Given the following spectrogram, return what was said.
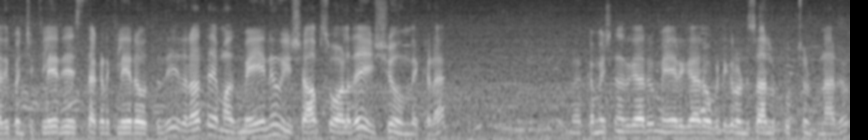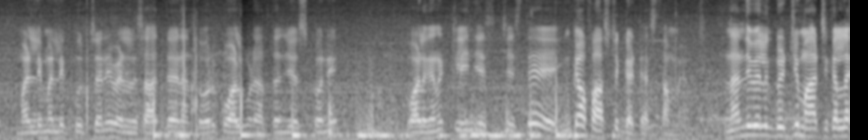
అది కొంచెం క్లియర్ చేస్తే అక్కడ క్లియర్ అవుతుంది. తర్వాత మాకు మెయిన్ ఈ షాప్స్ వాళ్ళదే ఇష్యూ ఉంది ఇక్కడ. కమిషనర్ గారు మేయర్ గారు ఒకటికి రెండు సార్లు కూర్చుంటున్నారు. మళ్ళీ మళ్ళీ కూర్చొని వీళ్ళని సాధ్యమైనంత వరకు వాళ్ళు కూడా అర్థం చేసుకొని వాళ్ళు కనుక క్లీన్ చేసి చేస్తే ఇంకా ఫాస్ట్గా కట్టేస్తాం మేము. నంది వెలుగు బ్రిడ్జి మార్చి కల్లా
